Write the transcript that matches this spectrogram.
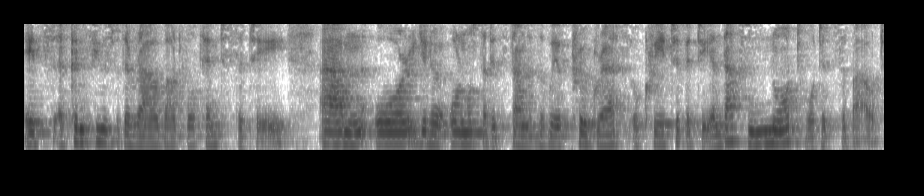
It's uh, confused with a row about authenticity, um, or you know, almost that it stands in the way of progress or creativity, and that's not what it's about.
